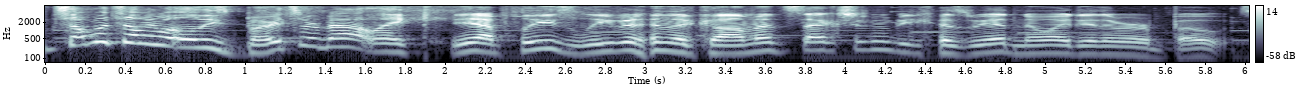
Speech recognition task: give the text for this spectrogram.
Can someone tell me what all these boats are about? Like, Yeah. Please leave it in the comments section because we had no idea there were boats.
